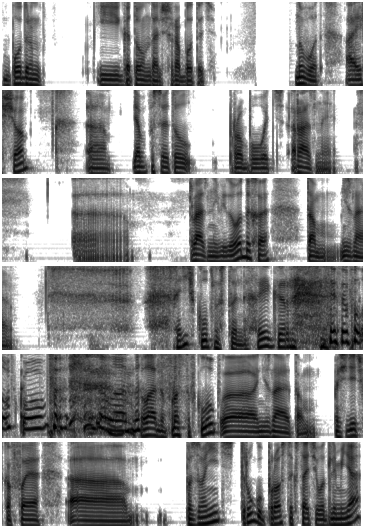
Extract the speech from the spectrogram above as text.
бодрым и готовым дальше работать. Ну вот, а еще э, я бы посоветовал пробовать разные э, разные виды отдыха. Там, не знаю, сходить в клуб настольных игр. Это было в клуб. Ну ладно. Ладно, просто в клуб, э, не знаю, там, посидеть в кафе, э, позвонить другу. Просто, кстати, вот для меня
